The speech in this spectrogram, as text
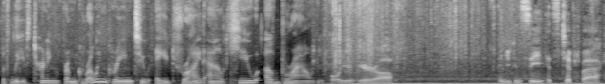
with leaves turning from growing green to a dried out hue of brown. You pull your ear off, and you can see it's tipped back,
